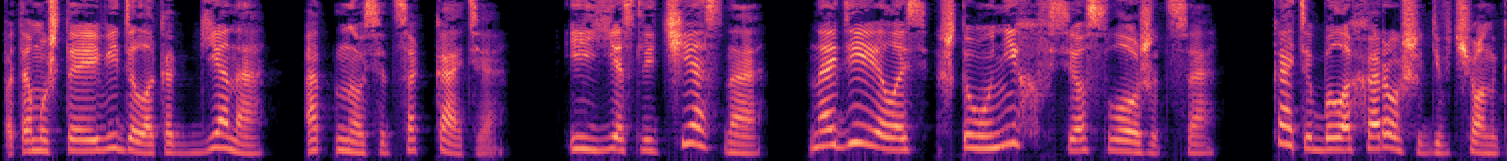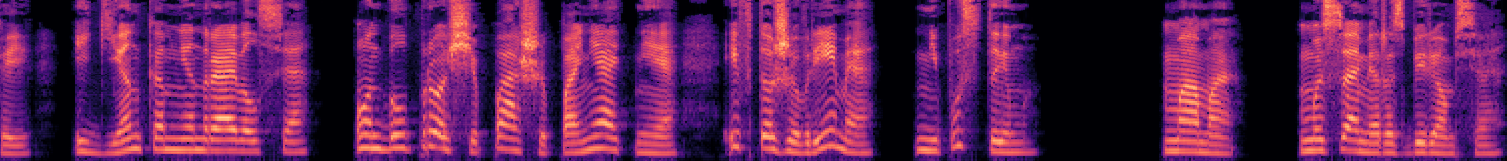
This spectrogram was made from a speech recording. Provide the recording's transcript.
потому что я видела, как Гена относится к Кате. И, если честно, надеялась, что у них все сложится. Катя была хорошей девчонкой, и Генка мне нравился. Он был проще Паши, понятнее, и в то же время не пустым. «Мама, мы сами разберемся».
